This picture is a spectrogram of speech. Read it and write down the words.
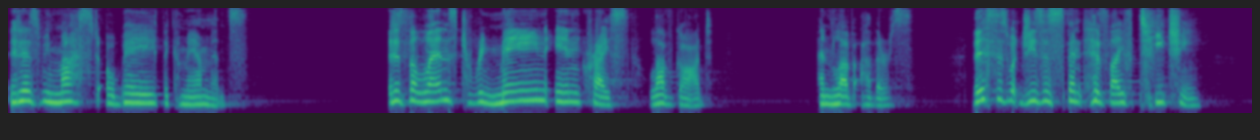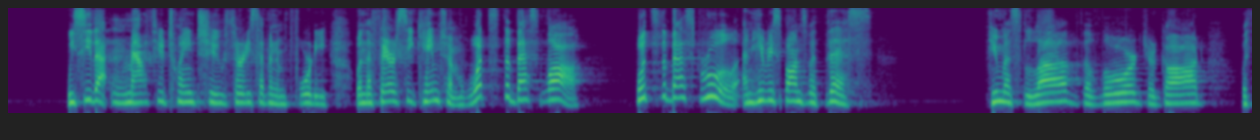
It is we must obey the commandments. It is the lens to remain in Christ, love God, and love others. This is what Jesus spent his life teaching. We see that in Matthew 22, 37 and 40, when the Pharisee came to him, What's the best law? What's the best rule? And he responds with this You must love the Lord your God with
